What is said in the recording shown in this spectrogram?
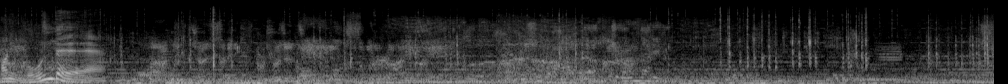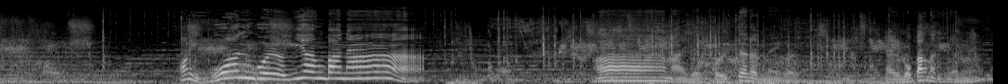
아니 뭔데? 아니 뭐 하는 거예요 이 양반아? 아, 나 이거 골 때렸네 이걸. 야 이거 못방 나게 생겼네.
